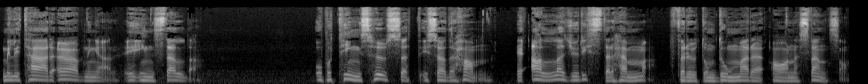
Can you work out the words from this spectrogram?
Militärövningar är inställda. Och på tingshuset i Söderhamn är alla jurister hemma förutom domare Arne Svensson.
